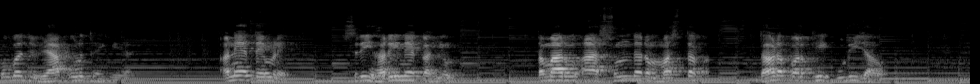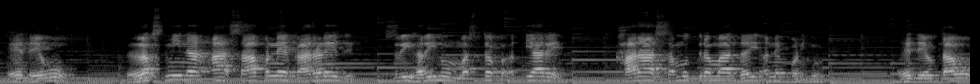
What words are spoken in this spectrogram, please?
ખૂબ જ વ્યાકુળ થઈ ગયા. અને તેમણે શ્રી હરિને કહ્યું, તમારું આ સુંદર મસ્તક ધડ પરથી ઉડી જાઓ. હે દેવો, લક્ષ્મીના આ સાપને કારણે જ શ્રી હરિનું મસ્તક અત્યારે ખારા સમુદ્રમાં જઈ અને પડ્યું. હે દેવતાઓ,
